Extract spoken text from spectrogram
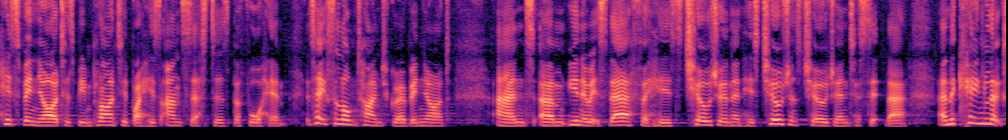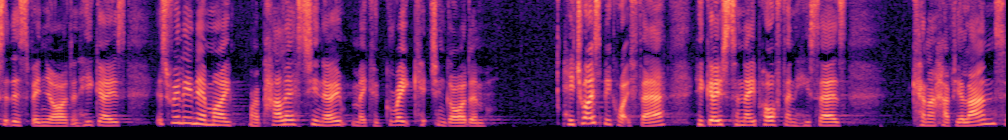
his vineyard has been planted by his ancestors before him. It takes a long time to grow a vineyard. And, um, you know, it's there for his children and his children's children to sit there. And the king looks at this vineyard and he goes, It's really near my, my palace, you know, make a great kitchen garden. He tries to be quite fair. He goes to Naboth and he says, Can I have your land?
